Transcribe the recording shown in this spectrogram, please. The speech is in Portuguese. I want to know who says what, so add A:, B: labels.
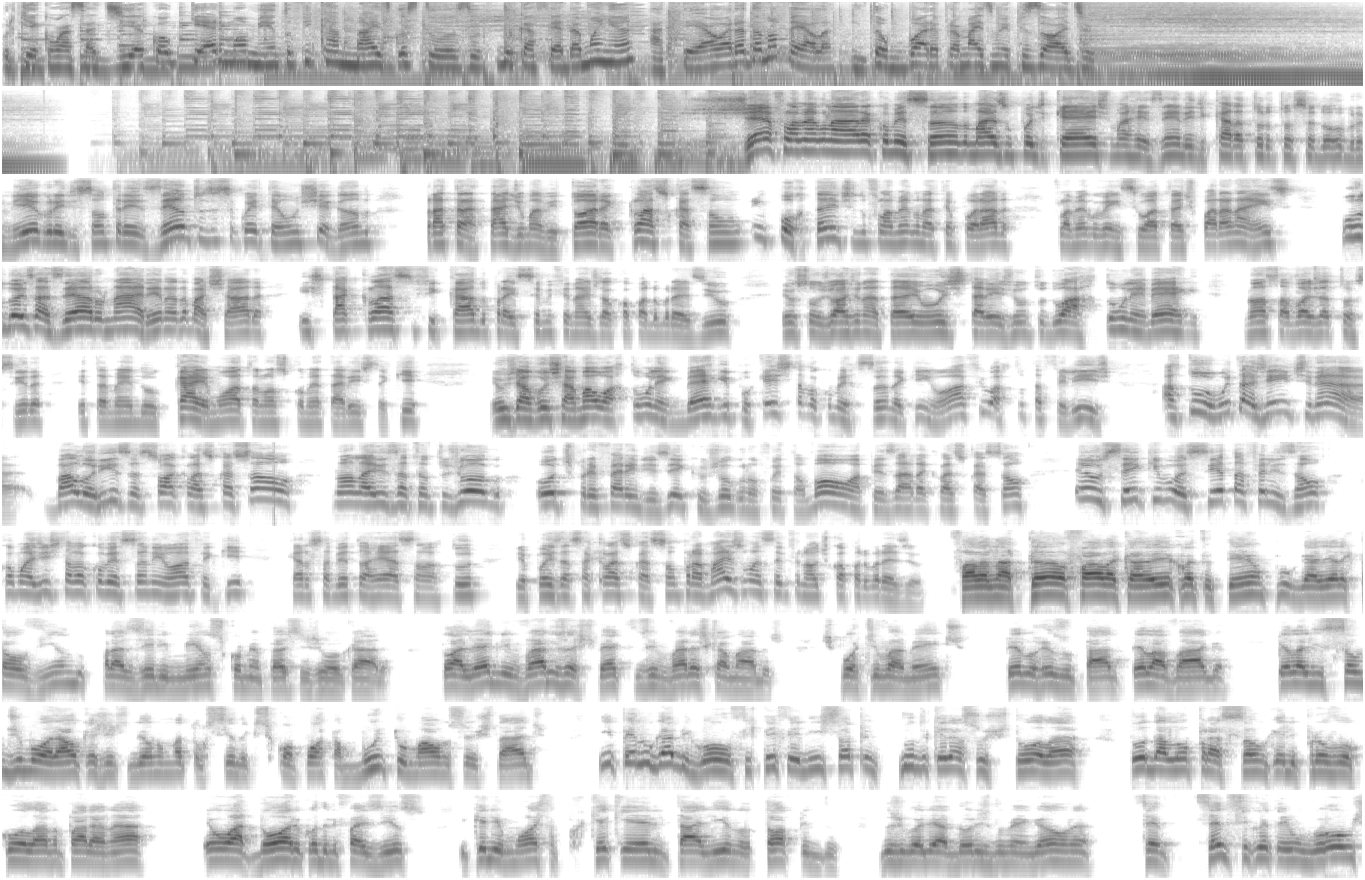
A: Porque com essa dia, qualquer momento fica mais gostoso. Do café da manhã até a hora da novela. Então, bora para mais um episódio.
B: Jé Flamengo na área, começando mais um podcast, uma resenha dedicada a todo torcedor rubro-negro, edição 351, chegando para tratar de uma vitória, classificação importante do Flamengo na temporada. O Flamengo venceu o Atlético Paranaense por 2 a 0 na Arena da Baixada, está classificado para as semifinais da Copa do Brasil. Eu sou Jorge Natan e hoje estarei junto do Arthur Lemberg, nossa voz da torcida, e também do Caio Mota, nosso comentarista aqui. Eu já vou chamar o Arthur Lemberg, porque a gente estava conversando aqui em off e o Arthur está feliz. Arthur, muita gente né, valoriza só a classificação, não analisa tanto o jogo, outros preferem dizer que o jogo não foi tão bom, apesar da classificação. Eu sei que você está felizão, como a gente estava conversando em off aqui, Quero saber a tua reação, Arthur, depois dessa classificação para mais uma semifinal de Copa do Brasil.
C: Fala, Natan. Fala, Caê. Quanto tempo? Galera que está ouvindo, prazer imenso comentar esse jogo, cara. Estou alegre em vários aspectos, em várias camadas. Esportivamente, pelo resultado, pela vaga, pela lição de moral que a gente deu numa torcida que se comporta muito mal no seu estádio. E pelo Gabigol, fiquei feliz só por tudo que ele assustou lá, toda a alopração que ele provocou lá no Paraná. Eu adoro quando ele faz isso e que ele mostra por que, que ele está ali no top do, dos goleadores do Mengão, né? 151 gols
